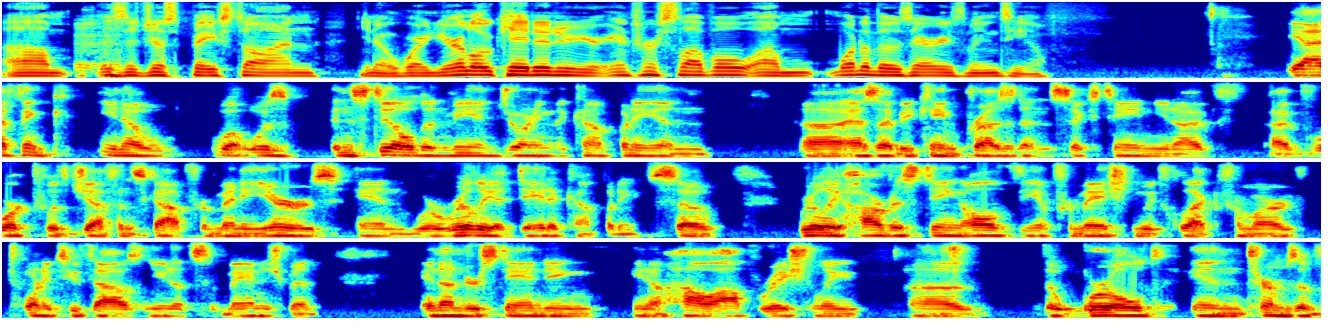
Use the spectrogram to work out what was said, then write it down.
Um. Is it just based on, you know, where you're located or your interest level? Um, what do those areas mean to you? Yeah, I think, you know, what was instilled in me in joining the company and uh, as I became president in 16, you know, I've I've worked with Jeff and Scott for many years, and we're really a data company. So, really harvesting all of the information we collect from our 22,000 units of management, and understanding, you know, how operationally uh, the world in terms of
